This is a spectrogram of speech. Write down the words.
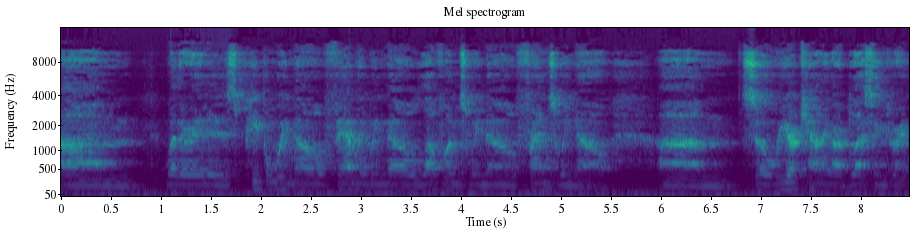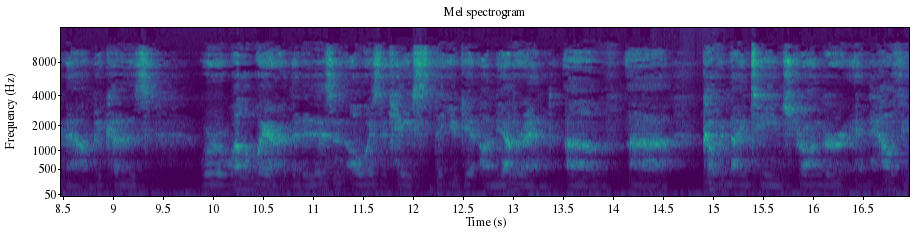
Um, whether it is people we know, family we know, loved ones we know, friends we know. Um, so we are counting our blessings right now because we're well aware that it isn't always the case that you get on the other end of uh, COVID 19 stronger and healthier.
